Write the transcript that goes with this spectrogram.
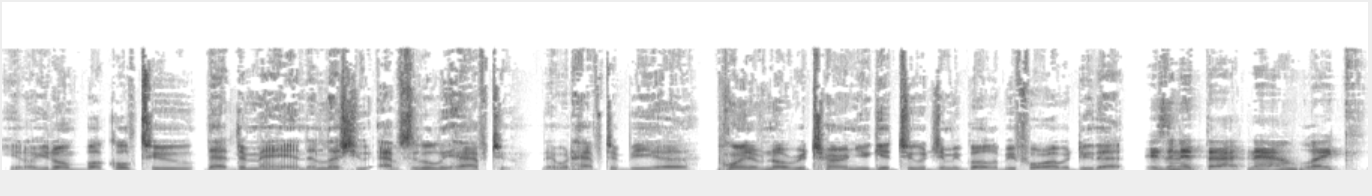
You know, you don't buckle to that demand unless you absolutely have to. There would have to be a point of no return you get to with Jimmy Butler before I would do that. Isn't it that now? Like,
